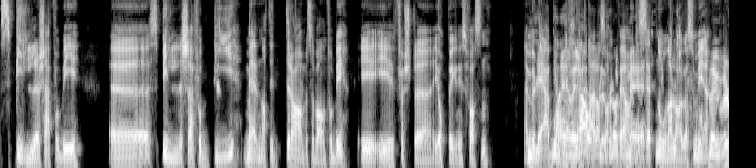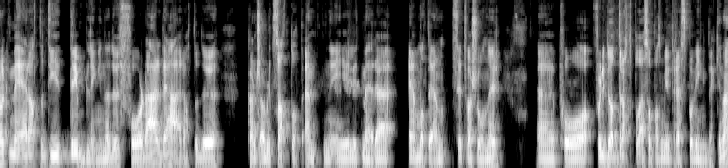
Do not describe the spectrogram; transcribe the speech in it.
spiller seg forbi eh, spiller seg forbi mer enn at de drar med seg ballen forbi i, i, første, i oppbyggingsfasen. Det er mulig jeg bommer helt der, altså, for jeg har ikke sett noen av lagene så mye. Jeg opplever nok mer at de driblingene du får der, det er at du kanskje har blitt satt opp enten i litt mer én-mot-én-situasjoner eh, fordi du har dratt på deg såpass mye press på wingbackene.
